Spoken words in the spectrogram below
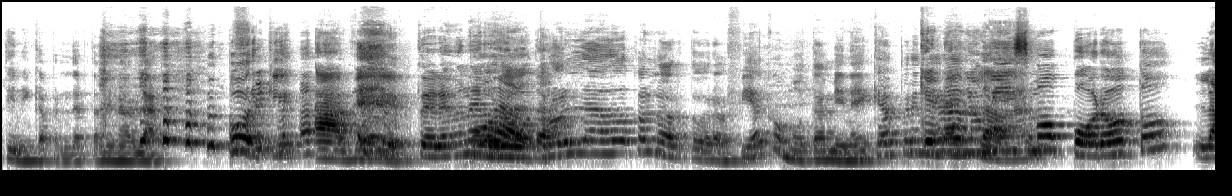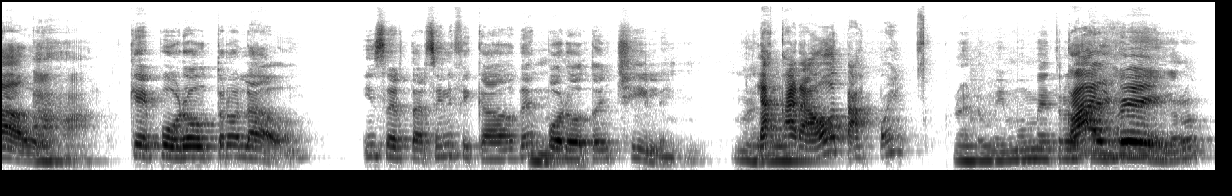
tienen que aprender también a hablar. Porque, a ver, eres una por rata. otro lado, con la ortografía, como también hay que aprender Que no a es lo hablar. mismo por otro lado. Ajá. que por otro lado. Insertar significado de poroto en Chile. No Las caraotas, pues. No es lo mismo un metro de Calvin. negro.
